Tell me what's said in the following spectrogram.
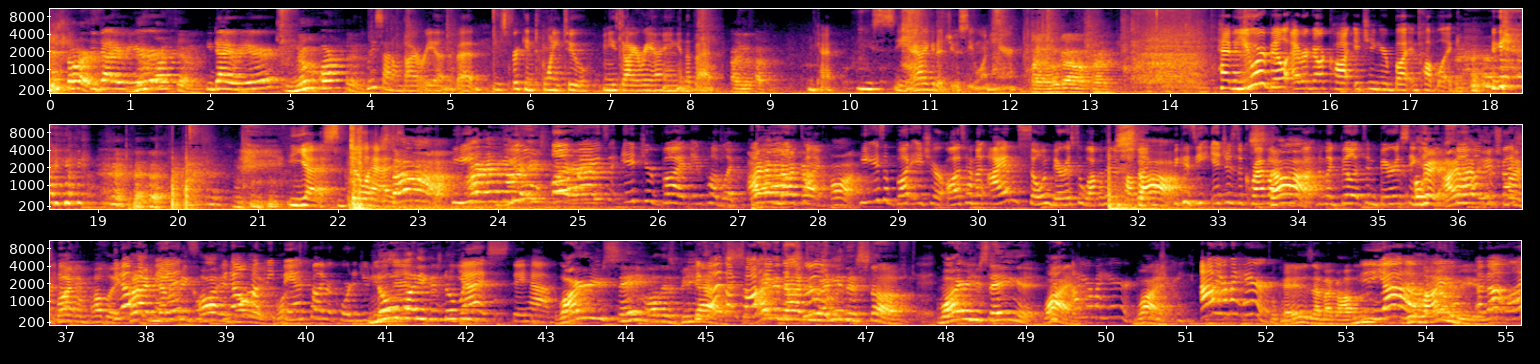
Restart. You diarrhea? New question. You diarrhea. New question. At least I don't diarrhea in the bed. He's freaking 22 and he's diarrheaing in the bed. Alright, new question. Okay. Let me see. I gotta get a juicy one here. We'll go out front. Have you or Bill ever got caught itching your butt in public? yes, Bill has. Stop! He, I have not you my always itch your butt in public. I have not got time. caught. He is a butt itcher all the time. Like I am so embarrassed to walk with him in public Stop. because he itches the crap out of Stop. butt. And I'm like, Bill, it's embarrassing. Okay, You're I have itched my butt in public, You know but I've never been caught in You know how many What? fans probably recorded you doing Nobody, because nobody- Yes, they have. Why are you saying all this BS? Because I'm talking I did not truth. do any of this stuff. Why are you saying it? I Why? hear my hair. Why? I hear my hair. Okay, is that my problem? Yeah. You're lying to me. I'm not lying.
